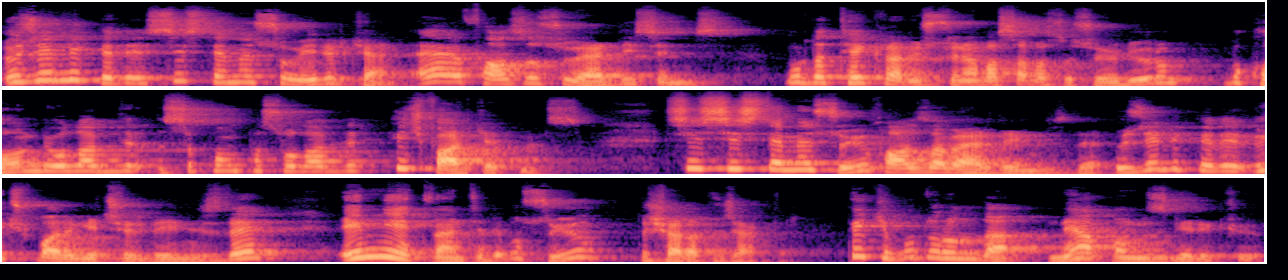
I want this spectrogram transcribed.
Özellikle de sisteme su verirken eğer fazla su verdiyseniz burada tekrar üstüne basa basa söylüyorum. Bu kombi olabilir, ısı pompası olabilir hiç fark etmez. Siz sisteme suyu fazla verdiğinizde, özellikle de 3 barı geçirdiğinizde emniyet ventili bu suyu dışarı atacaktır. Peki bu durumda ne yapmamız gerekiyor?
